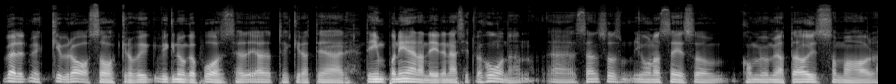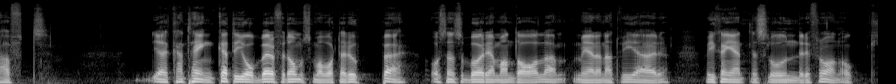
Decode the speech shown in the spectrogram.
väldigt mycket bra saker och vi, vi gnuggar på. Så jag, jag tycker att det är, det är imponerande i den här situationen. Eh, sen så som Jonas säger så kommer vi att möta ÖIS som har haft... Jag kan tänka att det är jobbigare för dem som har varit där uppe och sen så börjar man dala mer än att vi är... Vi kan egentligen slå underifrån och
